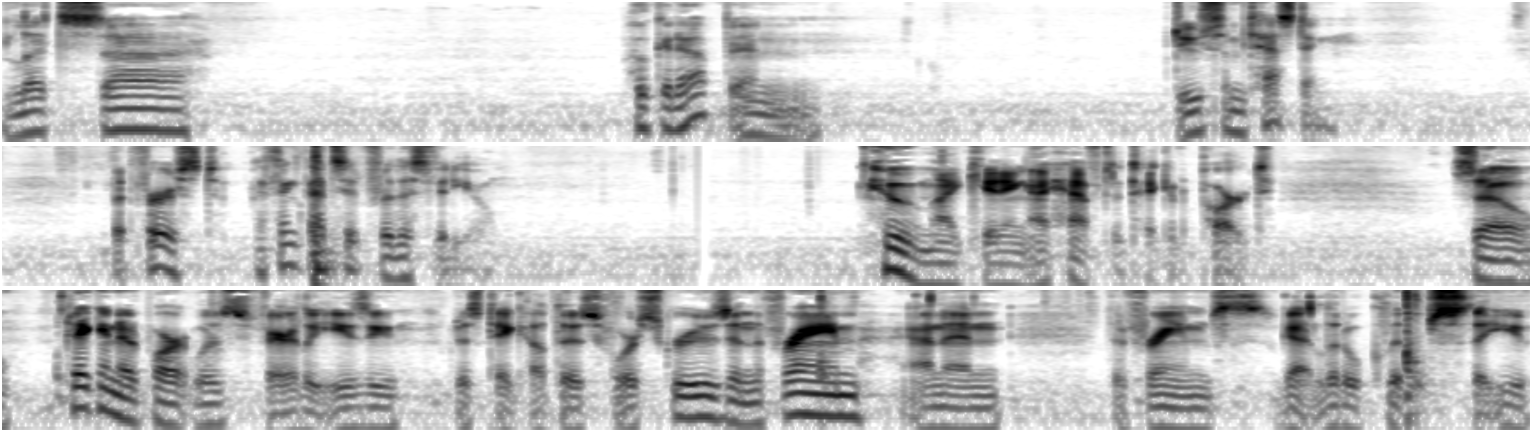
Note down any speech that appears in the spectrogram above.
let's uh, hook it up and do some testing. But first, I think that's it for this video. Who am I kidding? I have to take it apart. So, taking it apart was fairly easy. Just take out those four screws in the frame, and then the frame's got little clips that you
